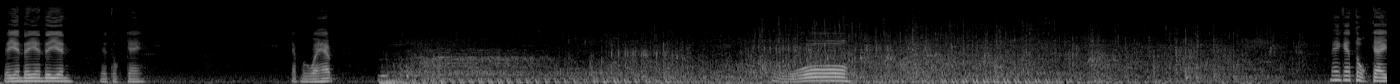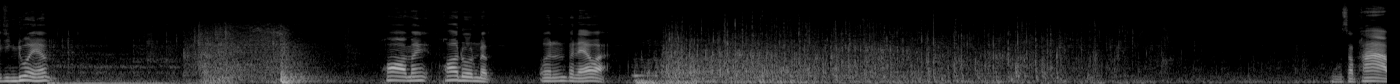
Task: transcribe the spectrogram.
ใจเย็นใจเย็นใจเย็นอย่าตกใจ จับมือไว้ครับ โอ้แม่แกตกใจจริงด้วยครับ พ่อไหมพ่อโดนแบบเออนั้นไปแล้วอะ่ะ โห สภาพ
